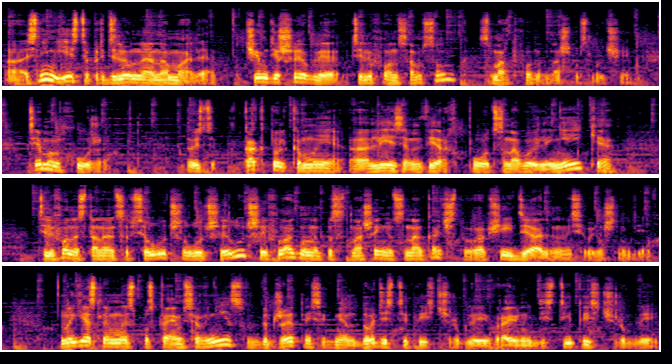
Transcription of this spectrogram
а, с ним есть определенная аномалия. Чем дешевле телефон Samsung, смартфон в нашем случае, тем он хуже. То есть, как только мы а, лезем вверх по ценовой линейке, телефоны становятся все лучше, лучше и лучше, и флагманы по соотношению цена-качество вообще идеальны на сегодняшний день. Но если мы спускаемся вниз, в бюджетный сегмент до 10 тысяч рублей, в районе 10 тысяч рублей,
